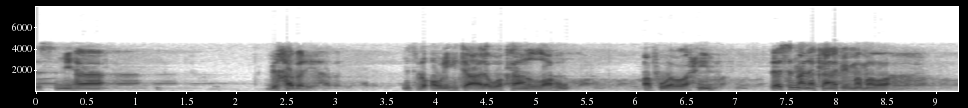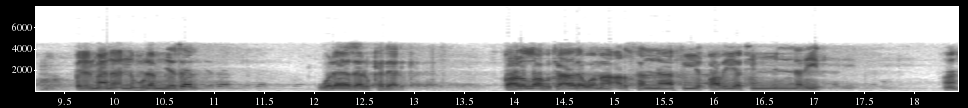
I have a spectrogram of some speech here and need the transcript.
اسمها بخبرها مثل قوله تعالى وكان الله غفورا رحيما ليس المعنى كان فيما مضى بل المعنى أنه لم يزل ولا يزال كذلك. قال الله تعالى وما أرسلنا في قرية من نذير ها؟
